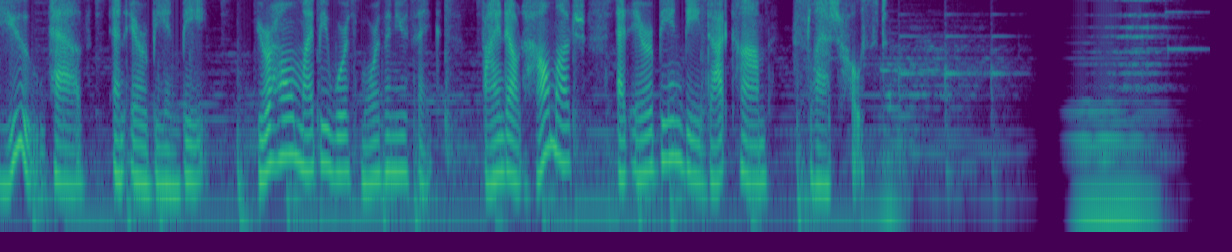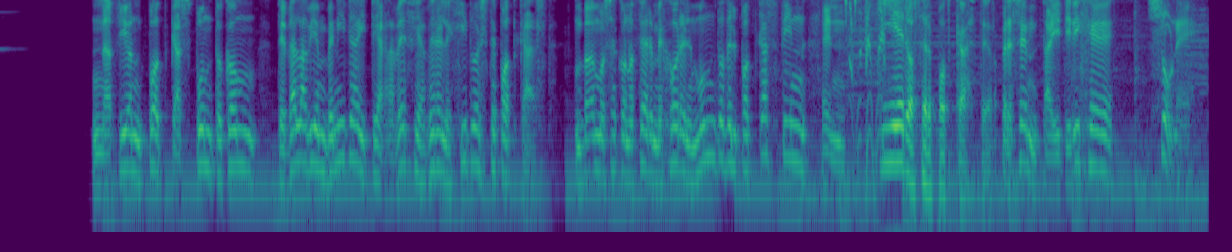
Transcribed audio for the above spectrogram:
you have an Airbnb. Your home might be worth more than you think. Find out how much at airbnb.com/slash host. Naciónpodcast.com te da la bienvenida y te agradece haber elegido este podcast. Vamos a conocer mejor el mundo del podcasting en Quiero ser podcaster. Presenta y dirige Sune.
